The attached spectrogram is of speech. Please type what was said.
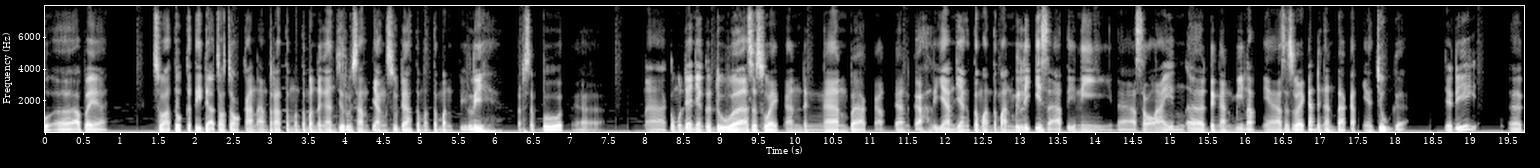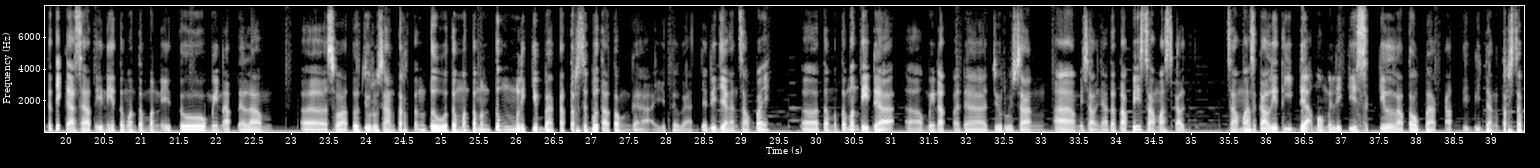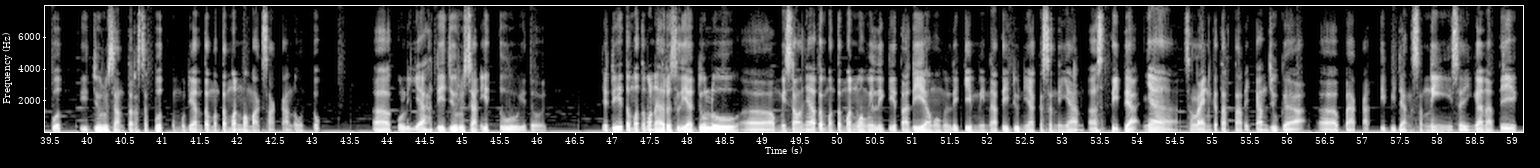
uh, apa ya suatu ketidakcocokan antara teman-teman dengan jurusan yang sudah teman-teman pilih tersebut ya. Nah, kemudian yang kedua, sesuaikan dengan bakat dan keahlian yang teman-teman miliki saat ini. Nah, selain uh, dengan minatnya, sesuaikan dengan bakatnya juga. Jadi, Eh, ketika saat ini teman-teman itu minat dalam uh, suatu jurusan tertentu, teman-teman tuh memiliki bakat tersebut atau enggak gitu kan. Jadi jangan sampai teman-teman tidak minat pada jurusan A misalnya, tetapi sama sekali sama sekali tidak memiliki skill atau bakat di bidang tersebut di jurusan tersebut, kemudian teman-teman memaksakan untuk uh, kuliah di jurusan itu gitu. Jadi teman-teman harus lihat dulu, uh, misalnya teman-teman memiliki tadi yang memiliki minat di dunia kesenian, uh, setidaknya selain ketertarikan juga uh, bakat di bidang seni, sehingga nanti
